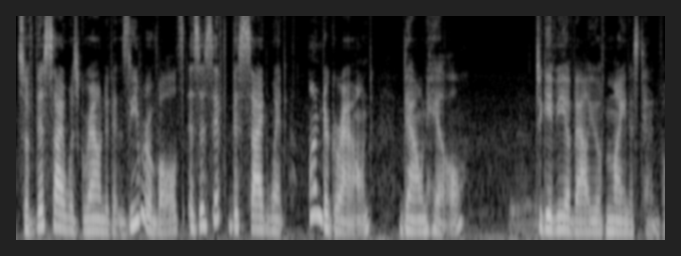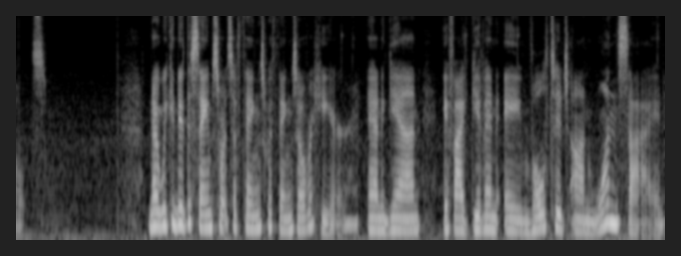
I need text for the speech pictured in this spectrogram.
So if this side was grounded at 0 volts, it's as if this side went underground downhill to give you a value of minus 10 volts. Now we can do the same sorts of things with things over here. And again, if I've given a voltage on one side,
